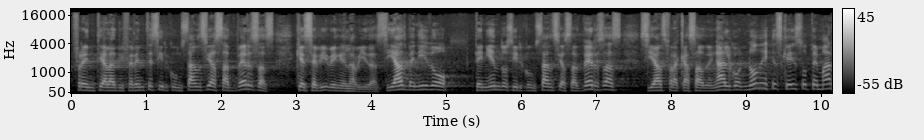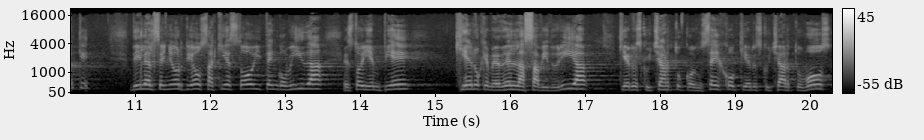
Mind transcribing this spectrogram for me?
frente a las diferentes circunstancias adversas que se viven en la vida. Si has venido teniendo circunstancias adversas, si has fracasado en algo, no dejes que eso te marque. Dile al Señor, Dios, aquí estoy, tengo vida, estoy en pie, quiero que me des la sabiduría, quiero escuchar tu consejo, quiero escuchar tu voz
